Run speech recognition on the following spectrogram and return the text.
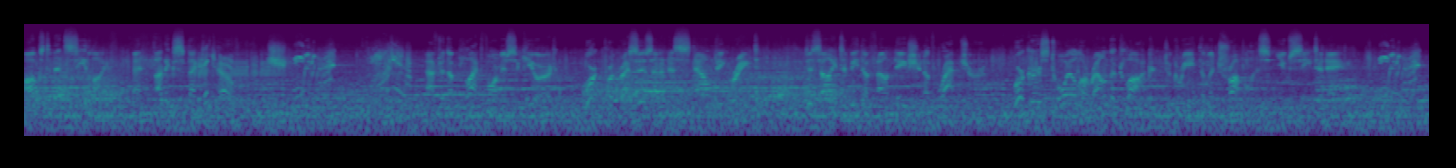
obstinate sea life, and unexpected. After the platform is secured, work progresses at an astounding rate. Designed to be the foundation of Rapture, workers toil around the clock to create the metropolis you see today.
